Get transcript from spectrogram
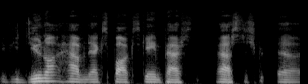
if you do not have an Xbox Game Pass, Pass uh,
